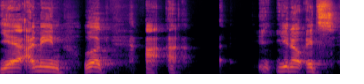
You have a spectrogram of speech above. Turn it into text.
Yeah, I mean, look, I, I, you know, it's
